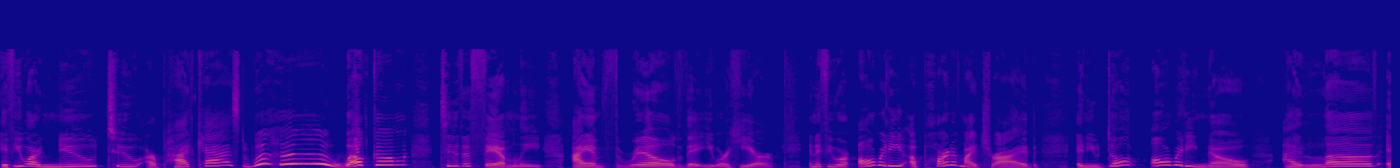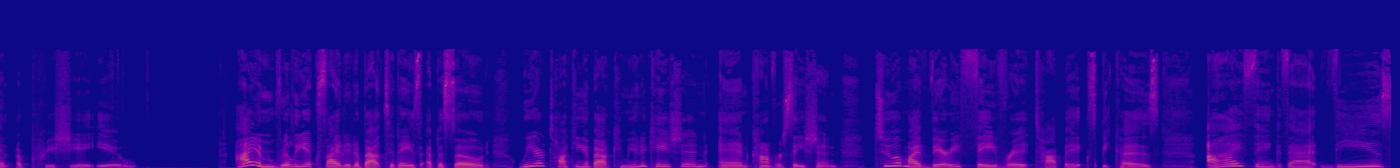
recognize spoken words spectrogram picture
If you are new to our podcast, woohoo! Welcome to the family. I am thrilled that you are here. And if you are already a part of my tribe and you don't already know, I love and appreciate you. I am really excited about today's episode. We are talking about communication and conversation, two of my very favorite topics because I think that these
